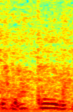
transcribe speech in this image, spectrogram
てるな出るな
